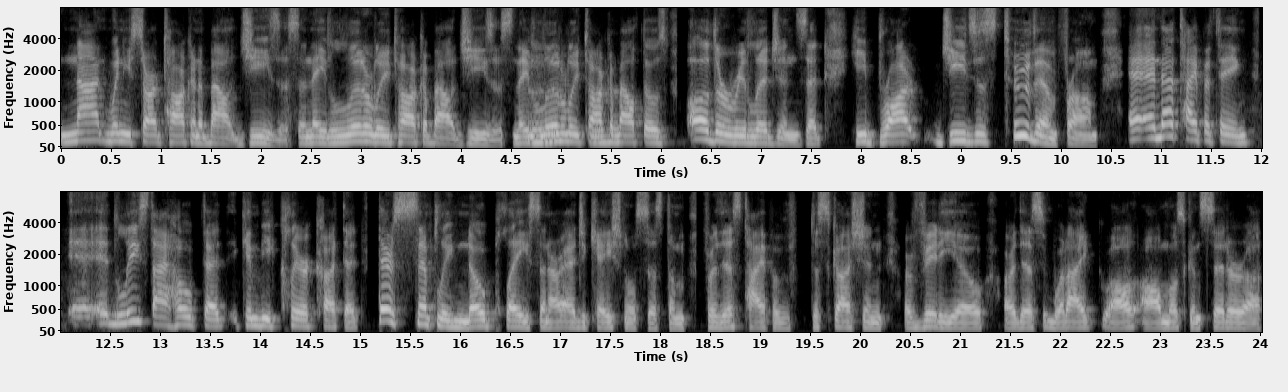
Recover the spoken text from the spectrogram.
Not when you start talking about Jesus and they literally talk about Jesus and they mm-hmm. literally talk mm-hmm. about those other religions that he brought Jesus to them from and, and that type of thing. At least I hope that it can be clear cut that there's simply no place in our educational system for this type of discussion or video or this, what I almost consider a,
